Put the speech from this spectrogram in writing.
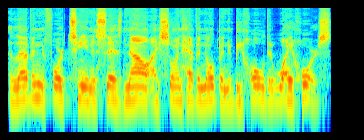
11 and 14. It says, Now I saw in heaven open, and behold, a white horse.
